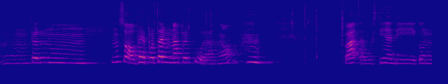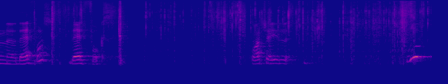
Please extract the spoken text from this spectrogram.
Mm, per non... non so, per portare un'apertura, no? Qua la bustina di... con Delfos. Delfox. Qua c'è il... Uh!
